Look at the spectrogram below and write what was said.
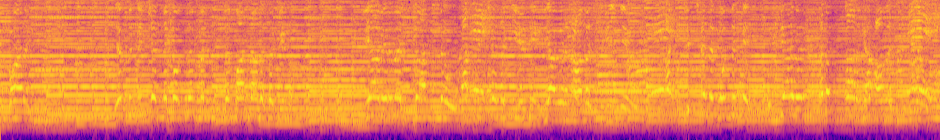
ይባረክ። የምንጨነቀው ስለማናመሰግን ነው። እግዚአብሔር መልስ አለው። አትጨነቅ እህቴ፣ እግዚአብሔርን አመስግኘው። አትጨነቅ ወንድሜ፣ እግዚአብሔርን ጠበቅ አድርገህ አመስግነው።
